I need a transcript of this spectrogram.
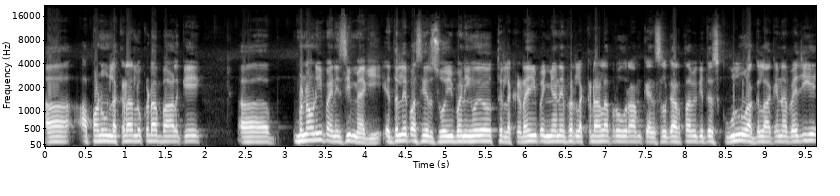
ਆਪਾਂ ਨੂੰ ਲੱਕੜਾਂ ਲੁਕੜਾਂ ਬਾਲ ਕੇ ਬਣਾਉਣੀ ਪੈਣੀ ਸੀ ਮੈਗੀ। ਇਧਰਲੇ ਪਾਸੇ ਰਸੋਈ ਬਣੀ ਹੋਈ ਆ, ਉੱਥੇ ਲੱਕੜਾਂ ਹੀ ਪਈਆਂ ਨੇ, ਫਿਰ ਲੱਕੜਾਂ ਵਾਲਾ ਪ੍ਰੋਗਰਾਮ ਕੈਨਸਲ ਕਰਤਾ ਵੀ ਕਿਤੇ ਸਕੂਲ ਨੂੰ ਅੱਗ ਲਾ ਕੇ ਨਾ ਬਹਿ ਜਾਈਏ।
